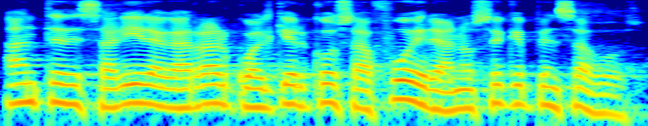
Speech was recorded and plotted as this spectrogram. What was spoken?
antes de salir a agarrar cualquier cosa afuera. No sé qué pensás vos.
